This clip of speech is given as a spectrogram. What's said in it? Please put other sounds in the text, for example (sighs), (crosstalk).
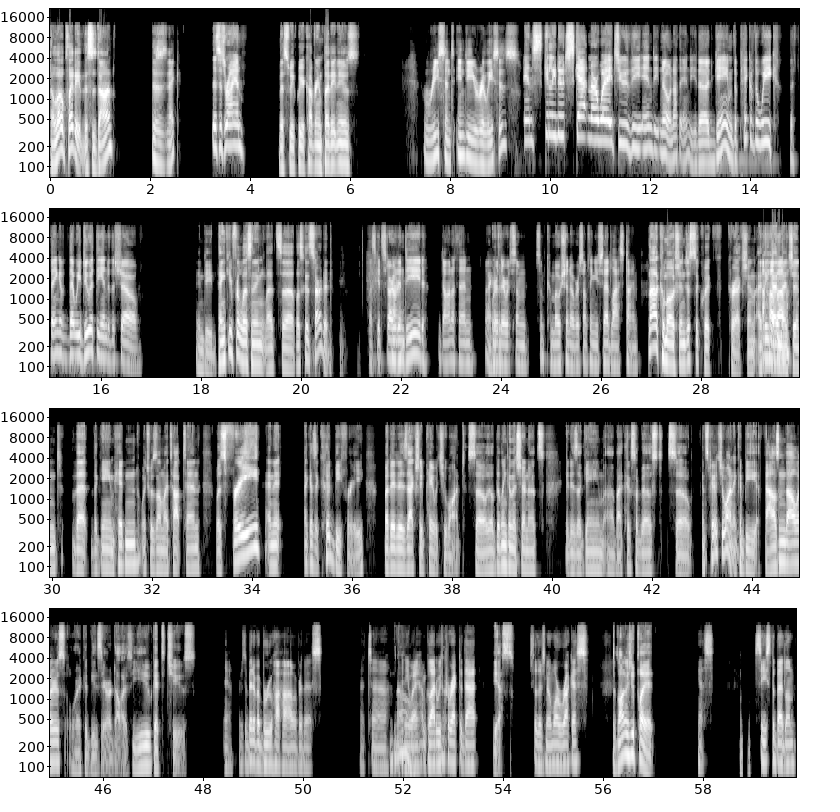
Hello, Playdate. This is Don. This is Nick. This is Ryan. This week we are covering Playdate news. Recent indie releases. And skilly doot scatting our way to the indie. No, not the indie. The game, the pick of the week, the thing of, that we do at the end of the show. Indeed. Thank you for listening. Let's uh let's get started. Let's get started. Alright. Indeed, Donathan. I heard there was some some commotion over something you said last time. Not a commotion, just a quick correction. I A think I mentioned that the game Hidden, which was on my top 10, was free and it I guess it could be free, but it is actually pay what you want. So there'll be a link in the show notes. It is a game uh, by Pixel Ghost. So it's pay what you want. It could be a thousand dollars or it could be zero dollars. You get to choose. Yeah, there's a bit of a brouhaha over this. But uh, No. anyway, I'm glad we've corrected that, Yes. so there's no more ruckus. As long as you play it. Yes. Cease the bedlam.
